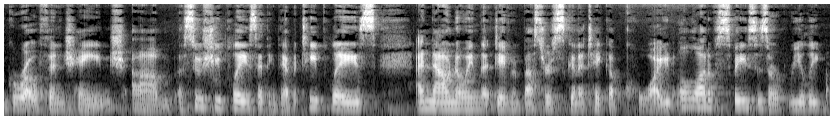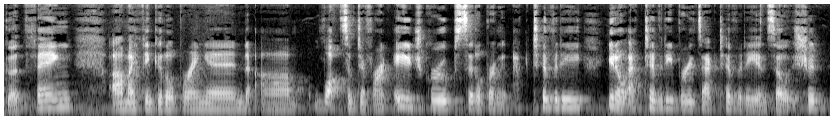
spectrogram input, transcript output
growth and change. Um, a sushi place, I think they have a tea place, and now knowing that Dave and Buster's is going to take up quite a lot of space is a really good thing. Um, I think it'll bring in um, lots of different age groups. It'll bring activity. You know, activity breeds activity, and so it should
